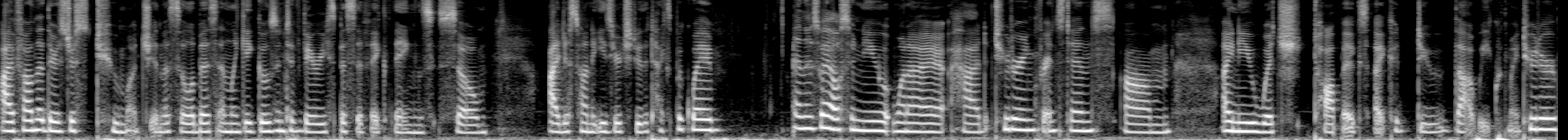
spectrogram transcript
I found that there's just too much in the syllabus and like it goes into very specific things. So I just found it easier to do the textbook way. And this way I also knew when I had tutoring, for instance, um, I knew which topics I could do that week with my tutor.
